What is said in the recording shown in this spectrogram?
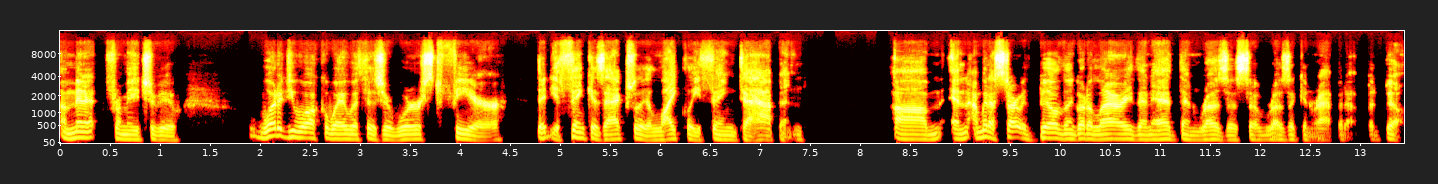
a minute from each of you. What did you walk away with as your worst fear that you think is actually a likely thing to happen um, and I'm going to start with Bill, then go to Larry, then Ed, then Rosa, so Rosa can wrap it up. But Bill,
